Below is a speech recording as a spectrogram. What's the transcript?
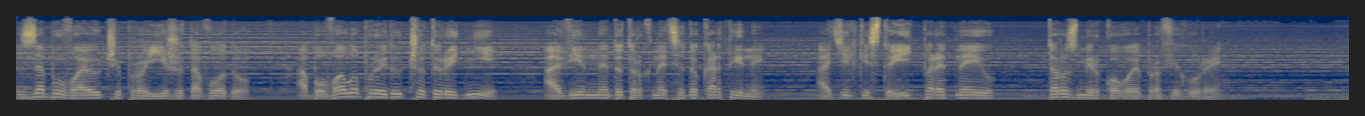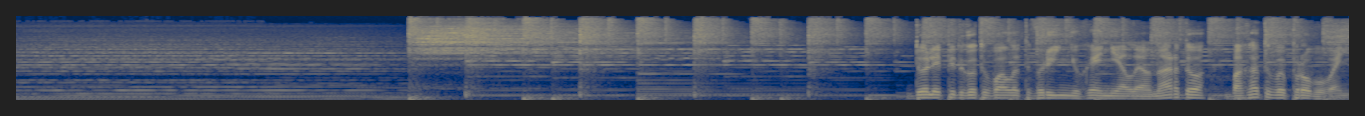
забуваючи про їжу та воду. А бувало, пройдуть чотири дні, а він не доторкнеться до картини, а тільки стоїть перед нею та розмірковує про фігури. Доля підготувала творінню генія Леонардо багато випробувань.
